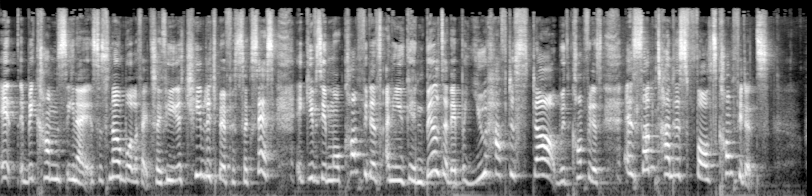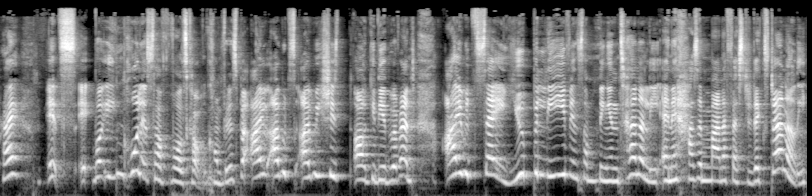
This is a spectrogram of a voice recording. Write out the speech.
it, it, becomes, you know, it's a snowball effect. So if you achieve a little bit of success, it gives you more confidence and you can build on it, but you have to start with confidence. And sometimes it's false confidence right? It's it, well, you can call it self false confidence, but I I would I wish you argue the other way around. I would say you believe in something internally and it hasn't manifested externally.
